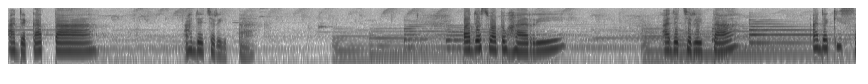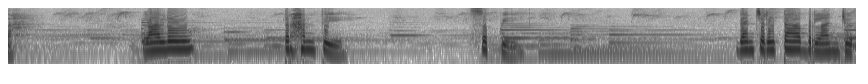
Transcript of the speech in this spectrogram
ada kata, ada cerita. Pada suatu hari ada cerita, ada kisah. Lalu terhenti, sepi dan cerita berlanjut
